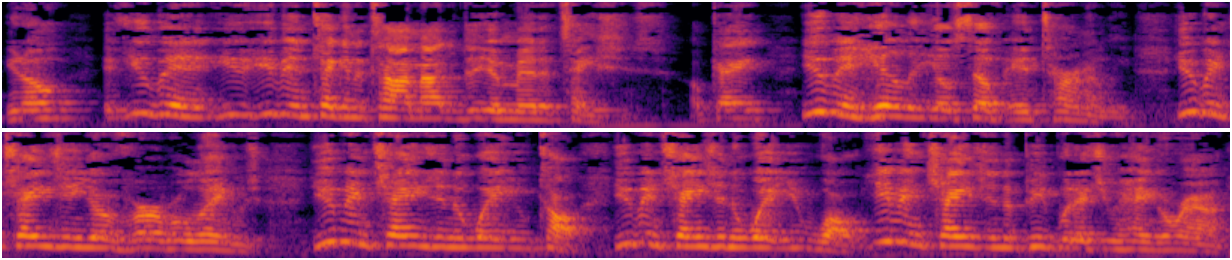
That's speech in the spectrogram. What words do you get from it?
you know, if you've been, you, you've been taking the time out to do your meditations, Okay? You've been healing yourself internally. You've been changing your verbal language. You've been changing the way you talk. You've been changing the way you walk. You've been changing the people that you hang around.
